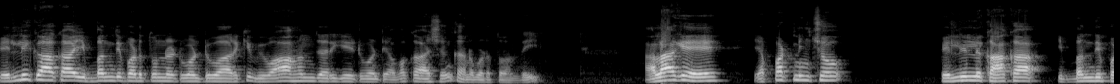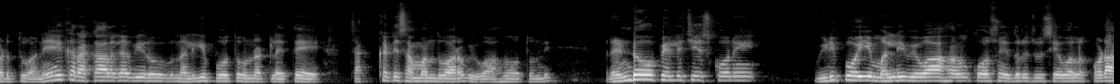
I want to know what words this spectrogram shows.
పెళ్ళి కాక ఇబ్బంది పడుతున్నటువంటి వారికి వివాహం జరిగేటువంటి అవకాశం కనబడుతోంది. అలాగే ఎప్పటి నుంచో పెళ్ళిళ్ళు కాక ఇబ్బంది పడుతూ అనేక రకాలుగా వీరు నలిగిపోతూ ఉన్నట్లయితే చక్కటి సంబంధం ద్వారా వివాహం అవుతుంది. రెండవ పెళ్ళి చేసుకొని విడిపోయి మళ్ళీ వివాహం కోసం ఎదురు చూసే వాళ్ళకు కూడా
